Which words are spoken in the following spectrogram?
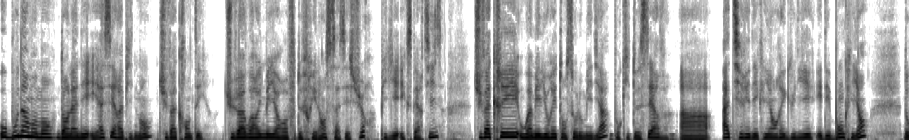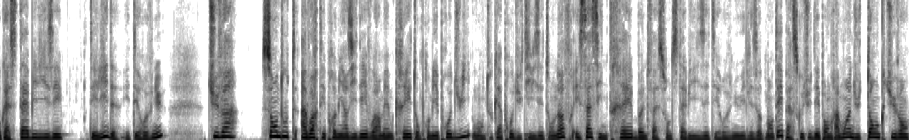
au bout d'un moment dans l'année et assez rapidement, tu vas cranter. Tu vas avoir une meilleure offre de freelance, ça c'est sûr, pilier expertise. Tu vas créer ou améliorer ton solo média pour qu'il te serve à attirer des clients réguliers et des bons clients, donc à stabiliser tes leads et tes revenus. Tu vas sans doute avoir tes premières idées, voire même créer ton premier produit, ou en tout cas productiviser ton offre. Et ça, c'est une très bonne façon de stabiliser tes revenus et de les augmenter parce que tu dépendras moins du temps que tu vends,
